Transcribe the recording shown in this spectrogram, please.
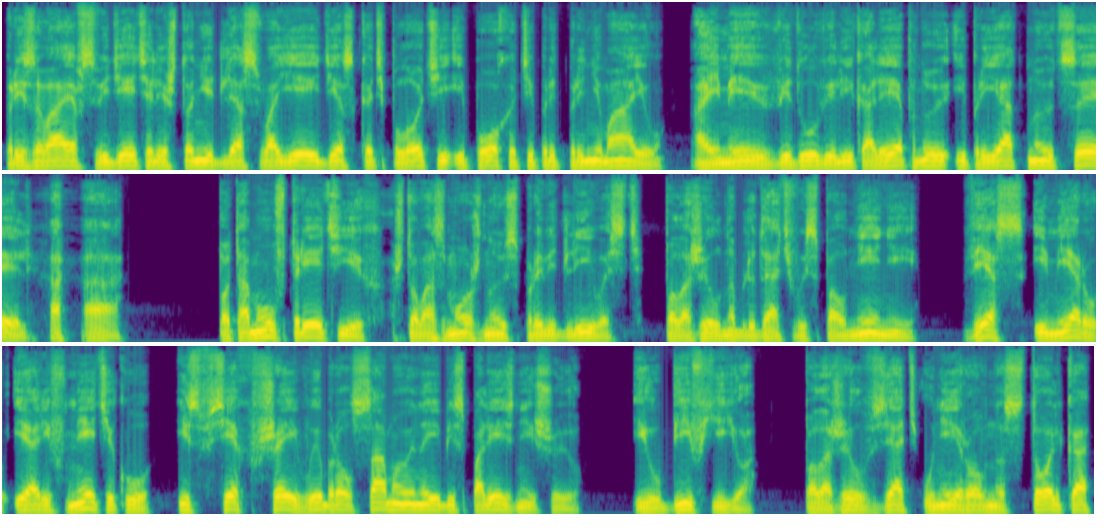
призывая в свидетели, что не для своей, дескать, плоти и похоти предпринимаю, а имею в виду великолепную и приятную цель, ха-ха. Потому, в-третьих, что возможную справедливость положил наблюдать в исполнении, Вес и меру и арифметику из всех вшей выбрал самую наибесполезнейшую и, убив ее, положил взять у ней ровно столько,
